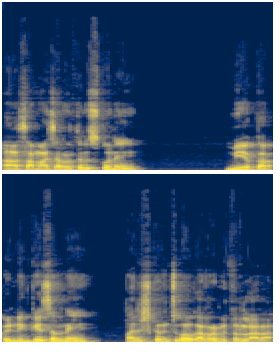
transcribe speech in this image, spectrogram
ఆ సమాచారం తెలుసుకొని మీ యొక్క పెండింగ్ కేసుల్ని పరిష్కరించుకోగలరు మిత్రులారా.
